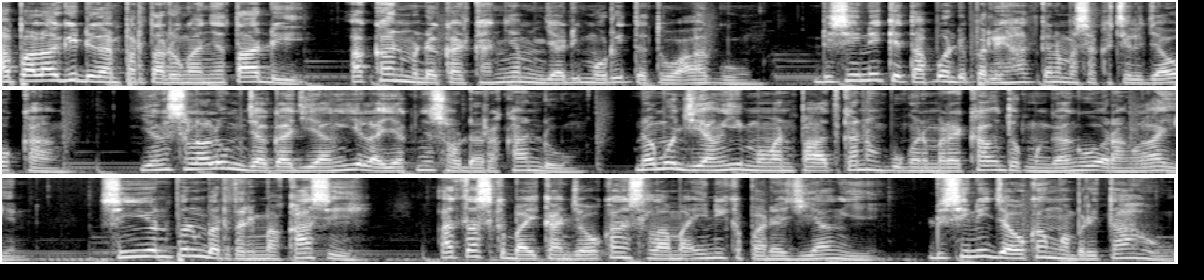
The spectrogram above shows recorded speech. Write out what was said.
Apalagi dengan pertarungannya tadi, akan mendekatkannya menjadi murid tetua agung. Di sini kita pun diperlihatkan masa kecil Zhao Kang, yang selalu menjaga Jiang Yi layaknya saudara kandung. Namun Jiang Yi memanfaatkan hubungan mereka untuk mengganggu orang lain. Xing Yun pun berterima kasih atas kebaikan Zhao Kang selama ini kepada Jiang Yi. Di sini Zhao Kang memberitahu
